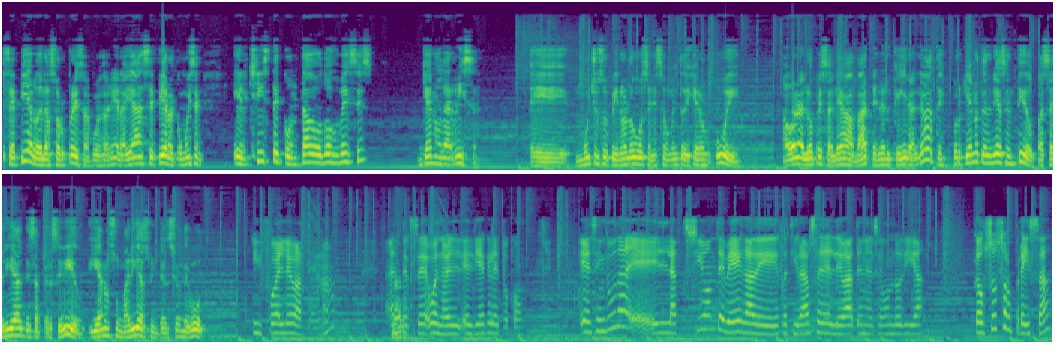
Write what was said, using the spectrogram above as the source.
se pierde la sorpresa, pues Daniela, ya se pierde, como dicen, el chiste contado dos veces ya no da risa. Eh, muchos opinólogos en ese momento dijeron, uy, Ahora López Aliaga va a tener que ir al debate, porque ya no tendría sentido, pasaría desapercibido y ya no sumaría su intención de voto. Y fue el debate, ¿no? bueno, el, día que le tocó. Eh, sin duda, eh, la acción de Vega de retirarse del debate en el segundo día causó sorpresa.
